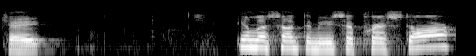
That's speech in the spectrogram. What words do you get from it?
que en la Santa Misa prestar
